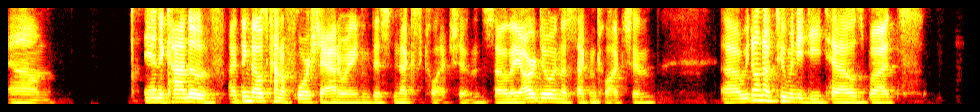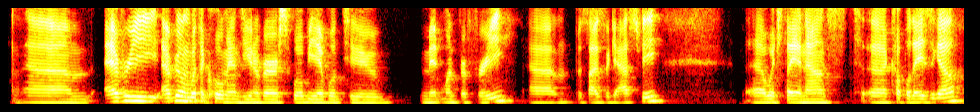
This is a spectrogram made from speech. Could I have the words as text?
Um, and it kind of i think that was kind of foreshadowing this next collection. So they are doing a second collection. Uh, we don't have too many details but um, every everyone with a cool man's universe will be able to mint one for free um, besides the gas fee uh, which they announced a couple days ago.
